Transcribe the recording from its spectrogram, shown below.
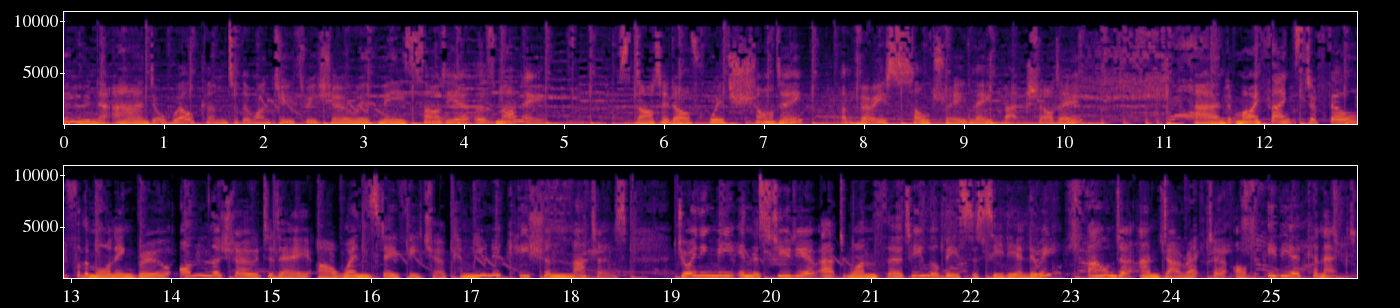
Afternoon and welcome to the 123 show with me, Sadia Osmani. Started off with Sade, a very sultry, laid back Sade. And my thanks to Phil for the morning brew. On the show today, our Wednesday feature, Communication Matters. Joining me in the studio at 1.30 will be Cecilia Louis, founder and director of Idia Connect.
